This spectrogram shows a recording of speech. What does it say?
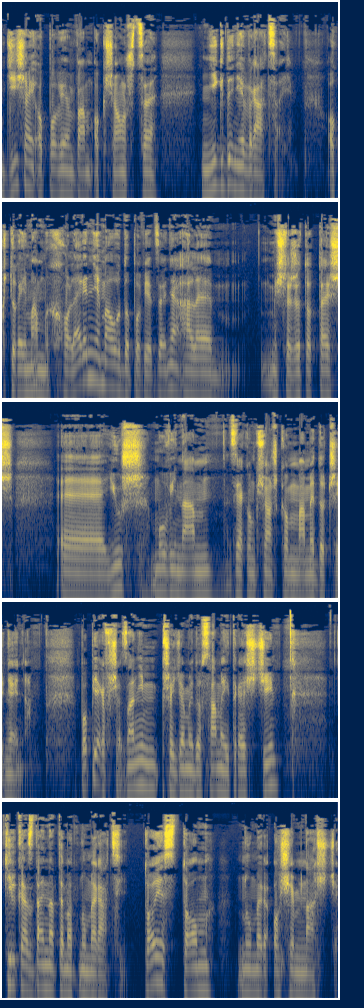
Dzisiaj opowiem Wam o książce Nigdy nie wracaj, o której mam cholernie mało do powiedzenia, ale myślę, że to też już mówi nam, z jaką książką mamy do czynienia. Po pierwsze, zanim przejdziemy do samej treści, kilka zdań na temat numeracji. To jest tom numer 18.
